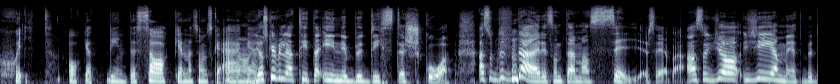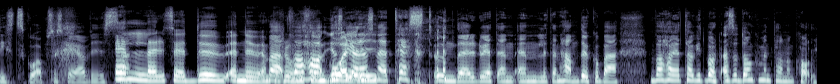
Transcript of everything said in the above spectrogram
skit. Och att det inte är sakerna som ska äga Ja, jag skulle vilja titta in i buddhisters skåp. Alltså det där är sånt där man säger, säger jag bara. Alltså jag, ge mig ett buddhistskåp så ska jag visa. Eller så är du nu en Bara, person har, som jag går ska göra en i... sån här test under du vet, en, en liten handduk och bara, vad har jag tagit bort? Alltså de kommer inte ha någon koll.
